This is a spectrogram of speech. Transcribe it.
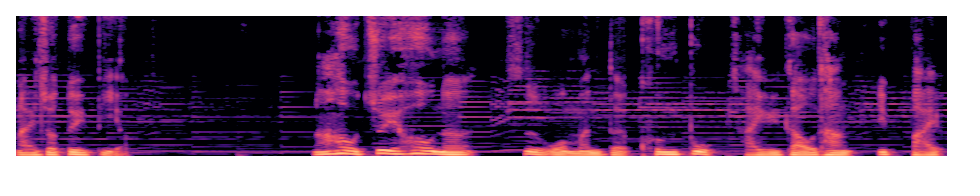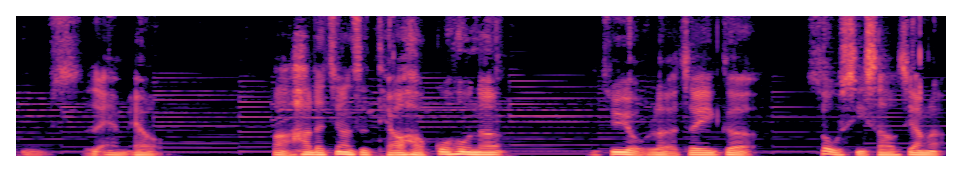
来做对比哦。然后最后呢是我们的昆布柴鱼高汤一百五十 ml，把它的酱汁调好过后呢，就有了这一个寿喜烧酱了。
